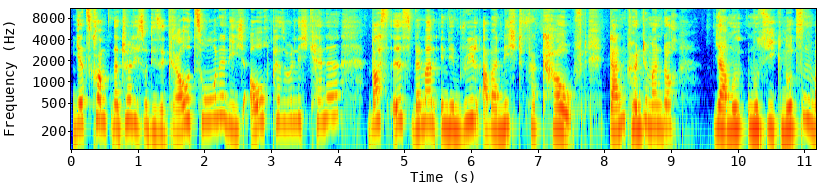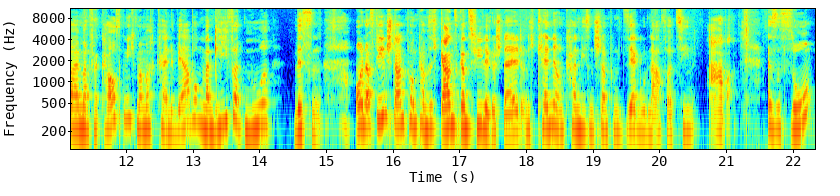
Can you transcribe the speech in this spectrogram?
jetzt kommt natürlich so diese Grauzone, die ich auch persönlich kenne. Was ist, wenn man in dem Reel aber nicht verkauft? Dann könnte man doch ja Mu Musik nutzen, weil man verkauft nicht, man macht keine Werbung, man liefert nur Wissen. Und auf den Standpunkt haben sich ganz, ganz viele gestellt und ich kenne und kann diesen Standpunkt sehr gut nachvollziehen. Aber es ist so,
